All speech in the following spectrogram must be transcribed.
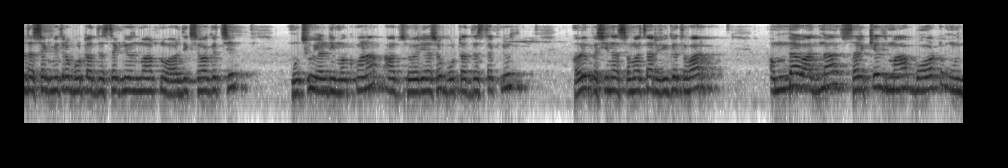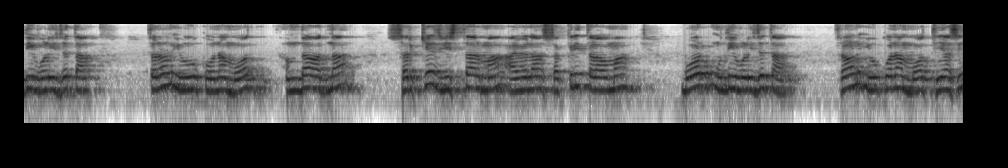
દર્શક મિત્રો, બોટાદ દસ્તક ન્યૂઝમાં આપનું હાર્દિક સ્વાગત છે. હું છું એલડી મકવાણા, આપ જોઈ રહ્યા છો બોટાદ દસ્તક ન્યૂઝ. હવે પછીના સમાચાર વિગતવાર. અમદાવાદના સરખેજમાં બોટ ઊંધી વળી જતાં ત્રણ યુવકોના મોત. અમદાવાદના સરખેજ વિસ્તારમાં આવેલા સક્રી તળાવમાં બોટ ઊંધી વળી જતાં ત્રણ યુવકોના મોત થયા છે.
